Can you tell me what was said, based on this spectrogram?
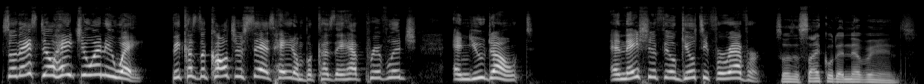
So they still hate you anyway because the culture says hate them because they have privilege and you don't. And they should feel guilty forever. So it's a cycle that never ends.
